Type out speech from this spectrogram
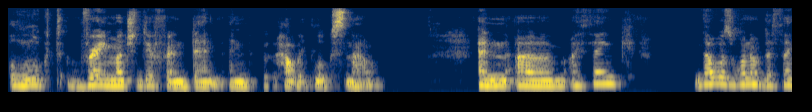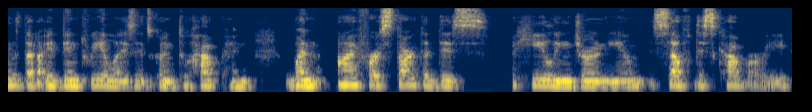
looked very much different then and mm. how it looks now. And um, I think that was one of the things that I didn't realize it's going to happen when I first started this healing journey and self discovery.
